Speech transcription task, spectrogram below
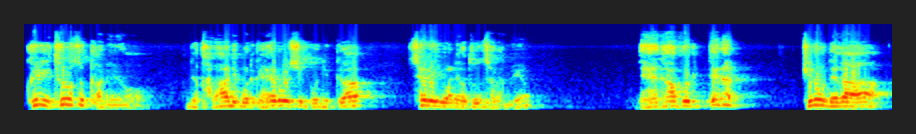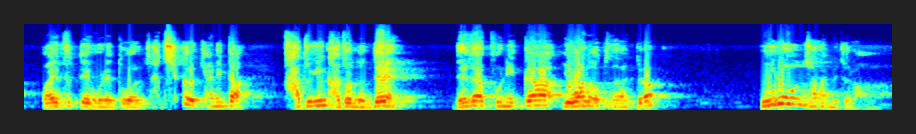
그 얘기 들었을 거 아니에요. 근데 가만히 보니까 헤롯이 보니까 세례 요한이 어떤 사람이에요? 내가 볼 때는 비록 내가 와이프 때문에 또 시끄럽게 하니까 가족인 가졌는데 내가 보니까 요한은 어떤 사람이더라? 의로운 사람이더라.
